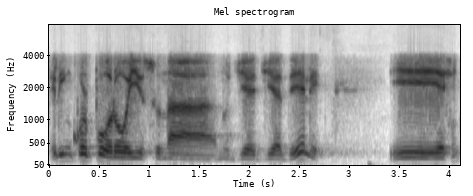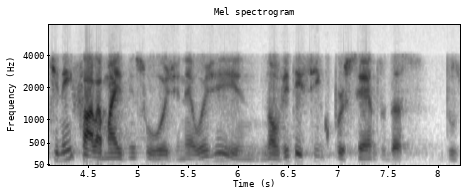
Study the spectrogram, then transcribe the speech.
ele incorporou isso na, no dia a dia dele e a gente nem fala mais nisso hoje, né? Hoje, 95% das, dos,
